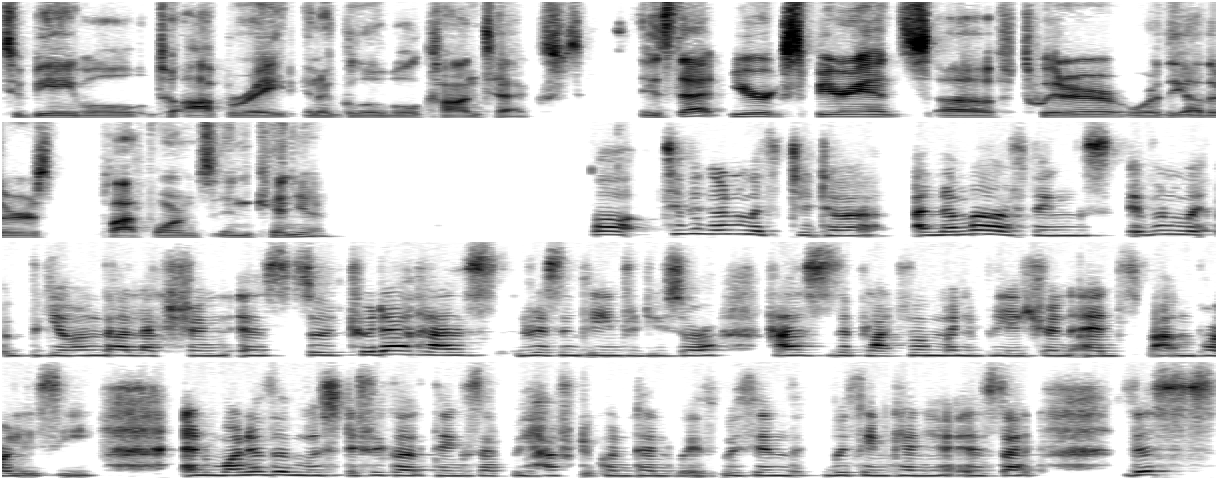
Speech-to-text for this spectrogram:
to be able to operate in a global context. Is that your experience of twitter or the other platforms in kenya well, to begin with Twitter, a number of things, even beyond the election, is so Twitter has recently introduced or has the platform manipulation and spam policy. And one of the most difficult things that we have to contend with within within Kenya is that this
